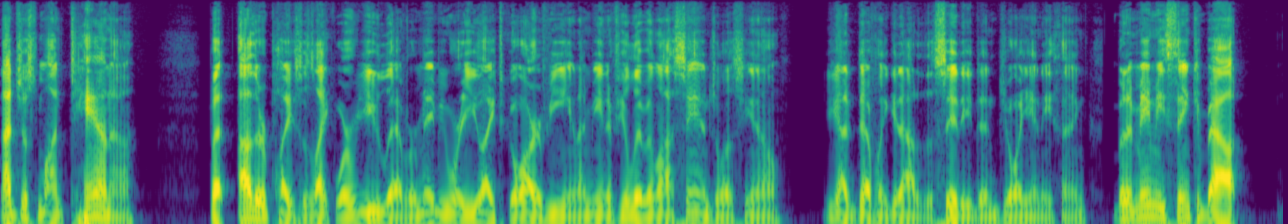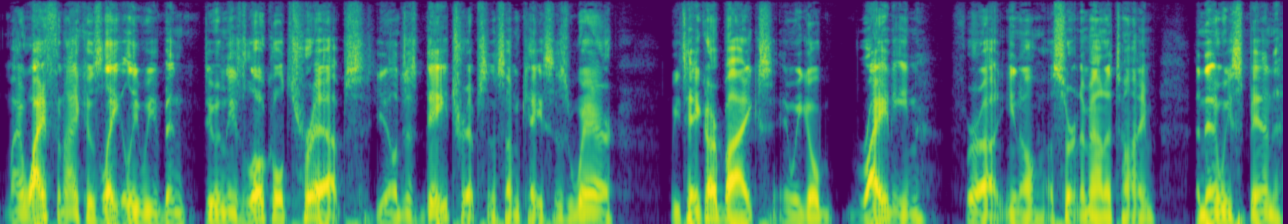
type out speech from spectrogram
not just Montana, but other places like where you live or maybe where you like to go RV. And I mean, if you live in Los Angeles, you know, you got to definitely get out of the city to enjoy anything. But it made me think about my wife and I, because lately we've been doing these local trips, you know, just day trips in some cases where we take our bikes and we go riding for a, you know, a certain amount of time. And then we spend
